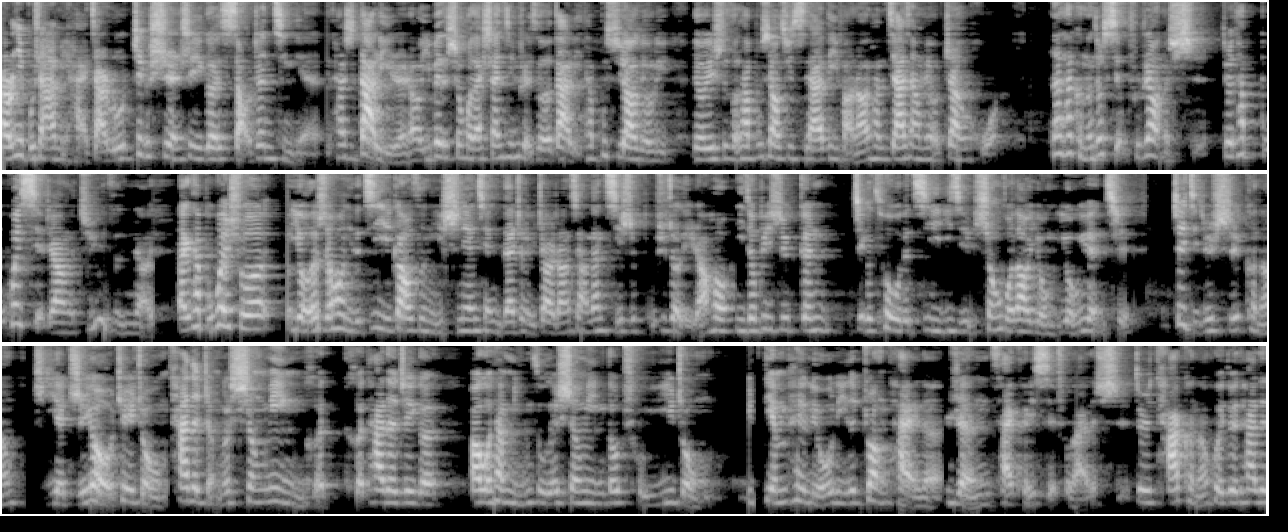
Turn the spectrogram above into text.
假如你不是阿米亥，假如这个诗人是一个小镇青年，他是大理人，然后一辈子生活在山清水秀的大理，他不需要流离流离失所，他不需要去其他地方，然后他的家乡没有战火，那他可能就写不出这样的诗，就是他不会写这样的句子，你知道？哎，他不会说，有的时候你的记忆告诉你十年前你在这里照一张相，但其实不是这里，然后你就必须跟这个错误的记忆一起生活到永永远去。这几句诗可能也只有这种他的整个生命和和他的这个包括他民族的生命都处于一种颠沛流离的状态的人才可以写出来的诗，就是他可能会对他的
